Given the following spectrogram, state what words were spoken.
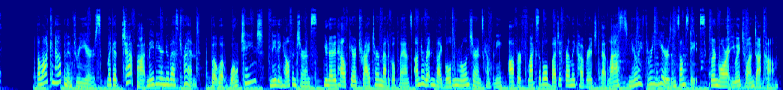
A lot can happen in three years, like a chatbot may be your new best friend. But what won't change? Needing health insurance. United Healthcare Tri Term Medical Plans, underwritten by Golden Rule Insurance Company, offer flexible, budget friendly coverage that lasts nearly three years in some states. Learn more at uh1.com.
